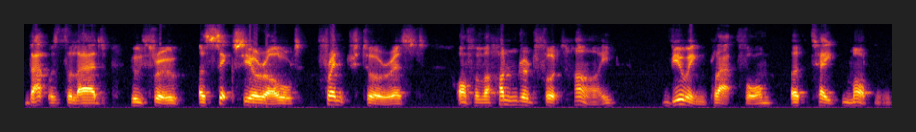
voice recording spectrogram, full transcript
that was the lad who threw a six year old French tourist off of a hundred foot high viewing platform at Tate Modern.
